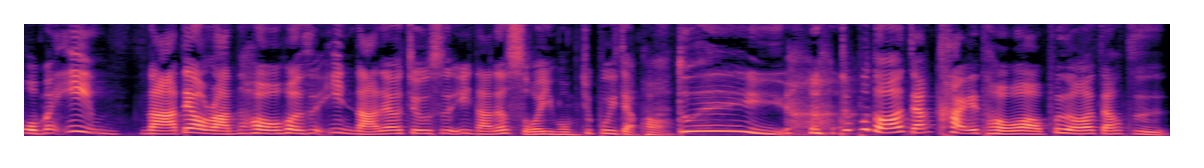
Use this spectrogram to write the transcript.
我们一拿掉然后，或者是一拿掉就是一拿掉所以，我们就不会讲话。对，就不懂要讲开头啊，不懂要这样子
